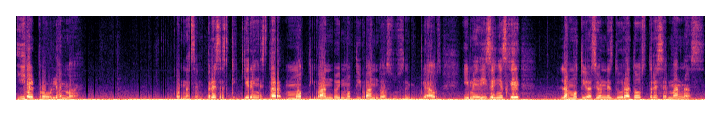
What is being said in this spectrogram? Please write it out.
Y el problema con las empresas que quieren estar motivando y motivando a sus empleados y me dicen es que la motivación les dura dos, tres semanas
